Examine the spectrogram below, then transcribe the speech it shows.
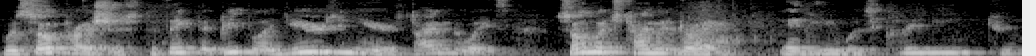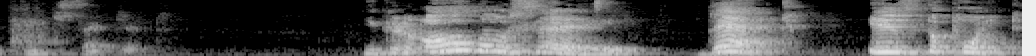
was so precious. To think that people had years and years, time to waste, so much time it dragged, and he was clinging to each second. You could almost say that is the point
